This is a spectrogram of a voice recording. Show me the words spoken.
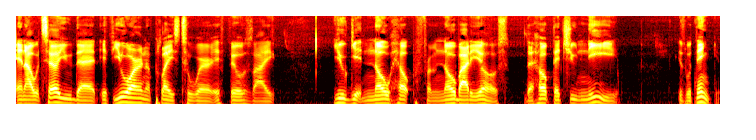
And I would tell you that if you are in a place to where it feels like you get no help from nobody else, the help that you need is within you.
